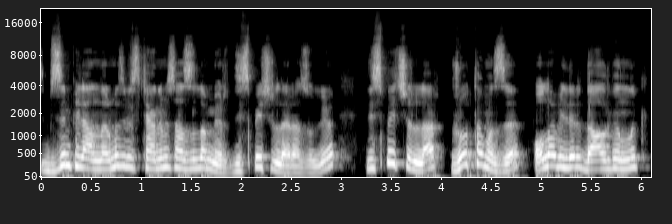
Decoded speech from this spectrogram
Bizim planlarımız biz kendimiz hazırlamıyoruz. Dispatcher'lar hazırlıyor. Dispatcher'lar rotamızı olabilir dalgınlık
